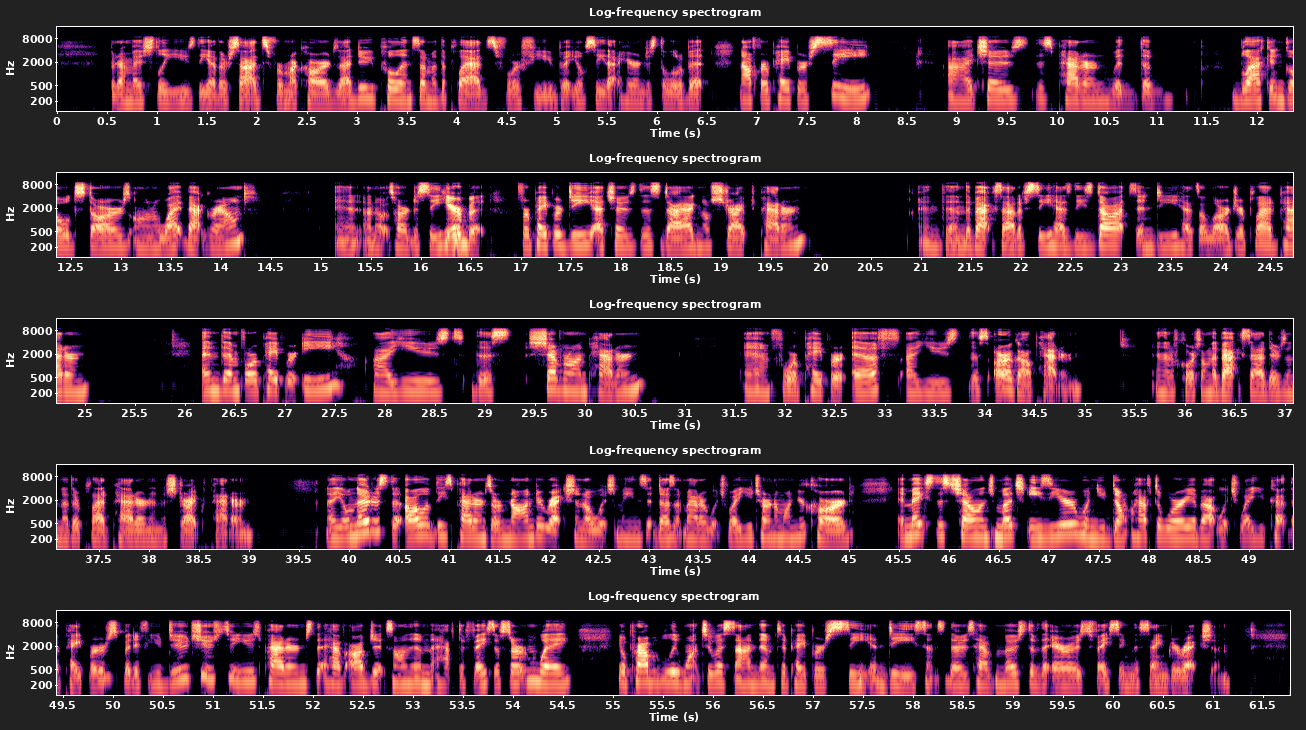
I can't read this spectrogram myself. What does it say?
but I mostly use the other sides for my cards. I do pull in some of the plaids for a few, but you'll see that here in just a little bit. Now for paper C, I chose this pattern with the black and gold stars on a white background. And I know it's hard to see here, but for paper D, I chose this diagonal striped pattern. And then the back side of C has these dots and D has a larger plaid pattern. And then for paper E, I used this chevron pattern. And for paper F, I used this argyle pattern. And then of course on the back side, there's another plaid pattern and a striped pattern. Now you'll notice that all of these patterns are non-directional, which means it doesn't matter which way you turn them on your card. It makes this challenge much easier when you don't have to worry about which way you cut the papers. But if you do choose to use patterns that have objects on them that have to face a certain way, you'll probably want to assign them to papers C and D since those have most of the arrows facing the same direction.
